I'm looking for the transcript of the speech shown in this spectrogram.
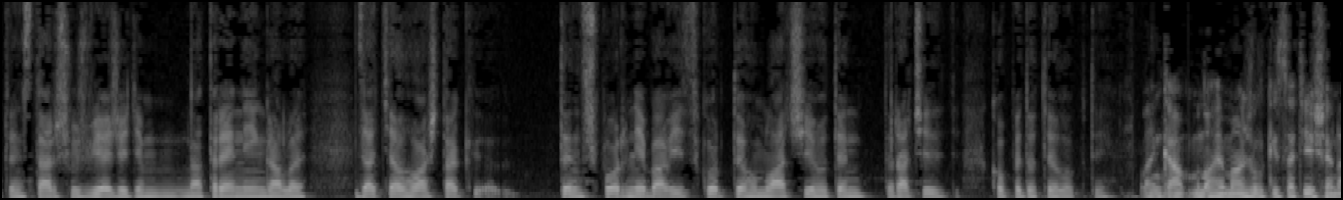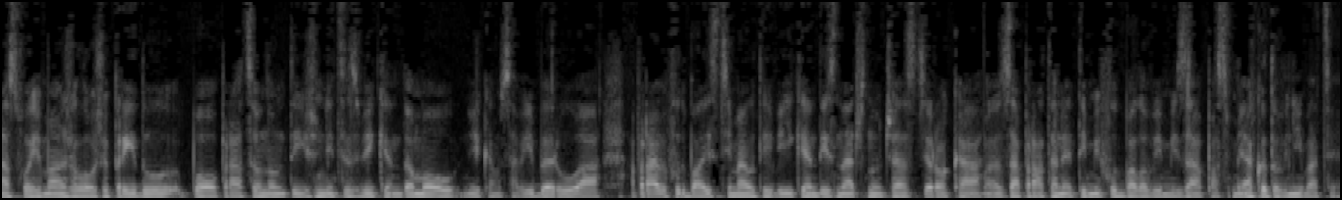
Ten starší už vie, že idem na tréning, ale zatiaľ ho až tak ten šport nebaví, skôr toho mladšieho, ten radšej kope do tej lopty. Lenka, mnohé manželky sa tešia na svojich manželov, že prídu po pracovnom týždni cez víkend domov, niekam sa vyberú a, a práve futbalisti majú tie víkendy značnú časť roka zaprátané tými futbalovými zápasmi. Ako to vnímate?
